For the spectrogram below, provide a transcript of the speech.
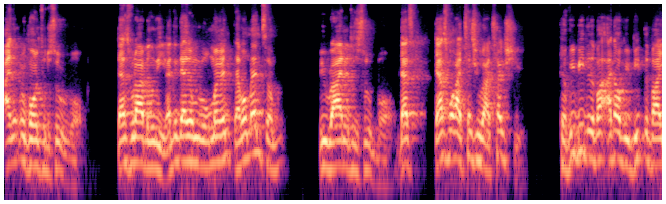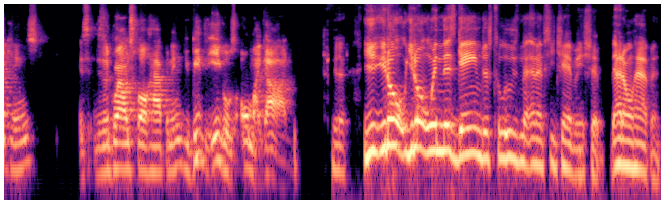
I think we're going to the Super Bowl. That's what I believe. I think that that momentum, we ride into the Super Bowl. That's that's why I text you. I text you because we beat the. I thought we beat the Vikings. It's, there's a groundswell happening. You beat the Eagles. Oh my God. Yeah. You, you don't you don't win this game just to lose in the NFC Championship. That don't happen.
